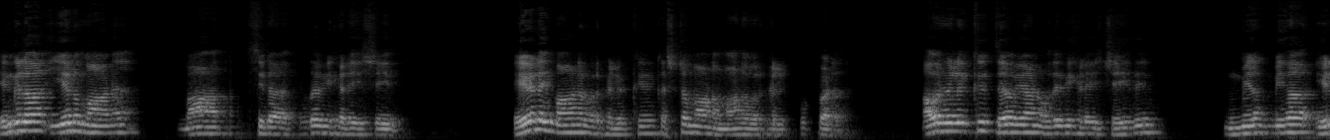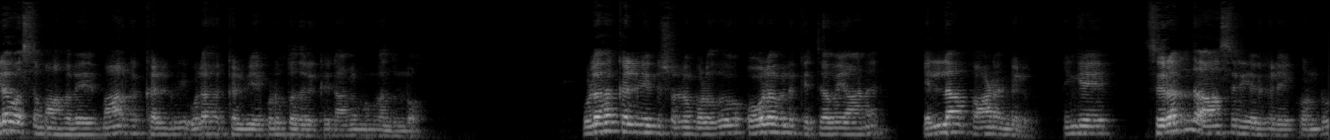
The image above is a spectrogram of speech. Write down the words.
எங்களால் இயலுமான மா சில உதவிகளை செய்து ஏழை மாணவர்களுக்கு கஷ்டமான மாணவர்கள் உட்பட அவர்களுக்கு தேவையான உதவிகளை செய்து மிக மிக இலவசமாகவே மார்க்க கல்வி உலகக் கல்வியை கொடுப்பதற்கு நாங்கள் முன்வந்துள்ளோம். உலகக் கல்வி என்று சொல்லும் பொழுது ஓலவலுக்கு தேவையான எல்லா பாடங்களும் இங்கே சிறந்த ஆசிரியர்களை கொண்டு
